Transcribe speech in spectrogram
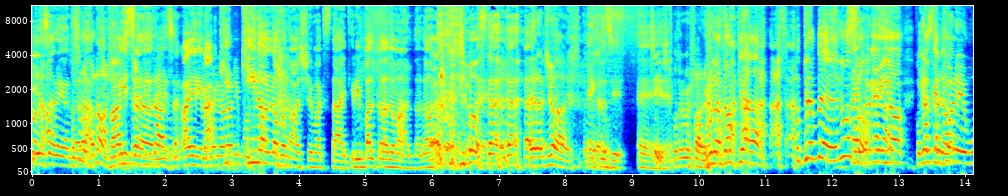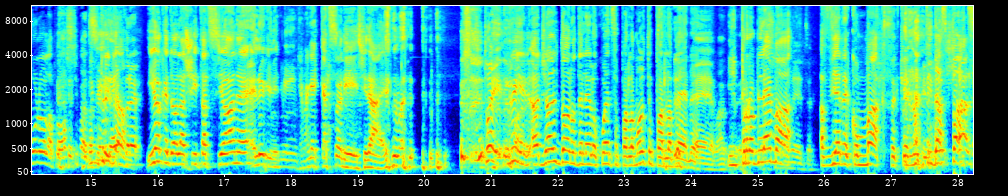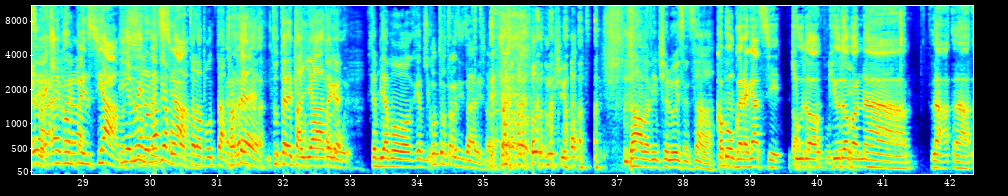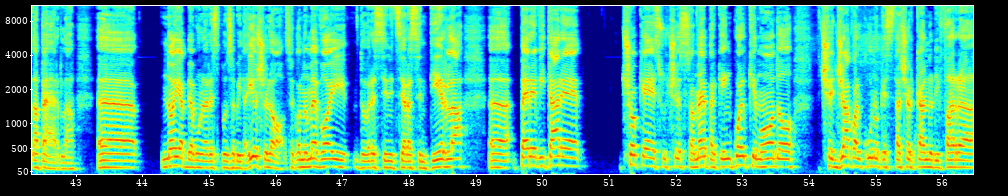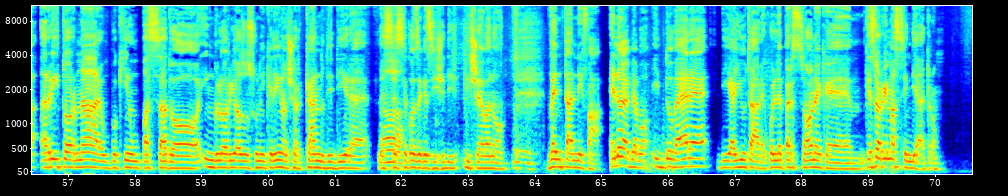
Io sarei Ma tu lo onorato. conosci? Ma chi, non lo conosce Max Dai? Ti ribalto la domanda, no? Eh, Giusto. Hai ragione. È così. Eh. Sì, si potrebbe fare Una doppia. Potrebbe, non lo Sai, so. magari io- come io che do- stagione 1 la prossima da settembre Io che do la citazione e lui che mi minchia, ma che cazzo dici, dai? Poi lui ha già il dono dell'eloquenza, parla molto e parla bene. Eh, ma- il eh, problema avviene con Max che non ti dà spazio. Eh, ci Eh, compensiamo. Io e lui non abbiamo fatto la puntata, a parte tutte le tagliate che, che abbiamo. che abbiamo- scontro tra titani No, ma vince lui senza. Comunque, ragazzi, No, chiudo, tutto, chiudo sì. con uh, la, la- la perla. Eh, noi abbiamo una responsabilità, io ce l'ho, secondo me voi dovreste iniziare a sentirla eh, per evitare ciò che è successo a me, perché in qualche modo c'è già qualcuno che sta cercando di far ritornare un pochino un passato inglorioso su Nichelino, cercando di dire le Ah. stesse cose che si dicevano vent'anni fa e noi abbiamo il dovere di aiutare quelle persone che, che sono rimaste indietro.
